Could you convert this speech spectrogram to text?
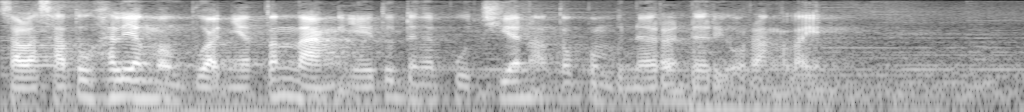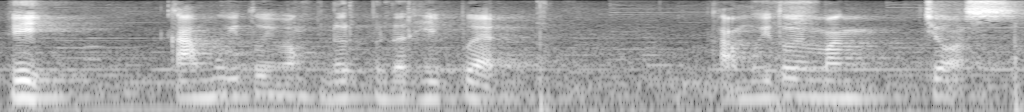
Salah satu hal yang membuatnya tenang yaitu dengan pujian atau pembenaran dari orang lain. Hei, kamu itu memang benar-benar hebat. Kamu itu memang jos.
